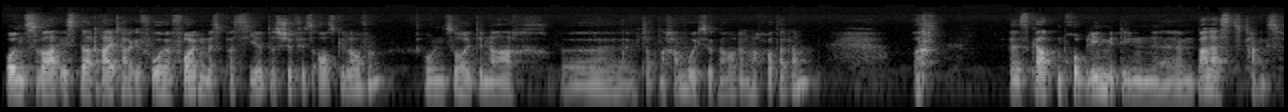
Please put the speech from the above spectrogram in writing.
Und zwar ist da drei Tage vorher Folgendes passiert. Das Schiff ist ausgelaufen und sollte nach, äh, ich glaube nach Hamburg sogar oder nach Rotterdam. Es gab ein Problem mit den äh, Ballasttanks.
